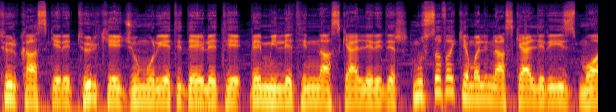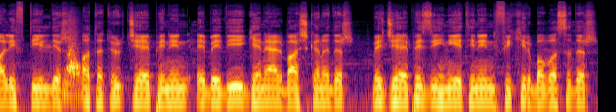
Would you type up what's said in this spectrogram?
Türk askeri Türkiye Cumhuriyeti Devleti ve milletinin askerleridir. Mustafa Kemal'in askerleriyiz, muhalif değildir. Atatürk CHP'nin ebedi genel başkanıdır ve CHP zihniyetinin fikir babasıdır.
